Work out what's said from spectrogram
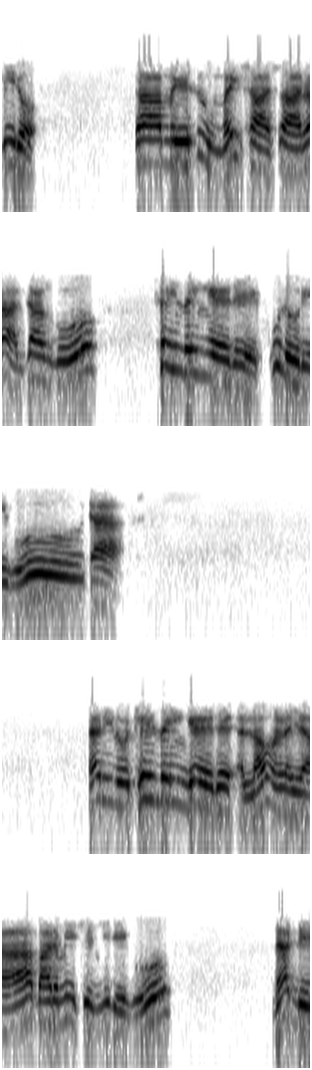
ပြီးတော့ကာမေစုမိစ္ဆာစာရကံကိုထိမ့်သိမ့်ခဲ့တဲ့ကုသိုလ်တွေကိုဒါအဲ့ဒီလိုထိမ့်သိမ့်ခဲ့တဲ့အလောင်းအလျာပါရမီရှင်ကြီးတွေကိုနတ်တွေ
